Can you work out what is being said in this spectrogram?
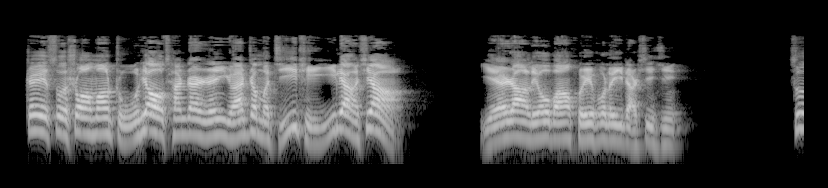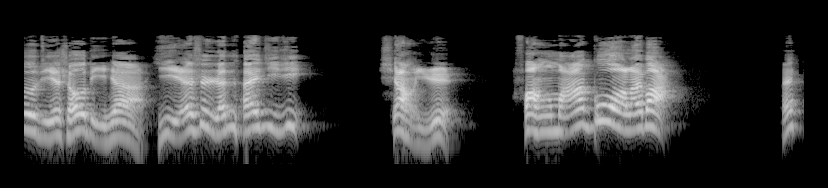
这次双方主要参战人员这么集体一亮相，也让刘邦恢复了一点信心，自己手底下也是人才济济。项羽，放马过来吧！哎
